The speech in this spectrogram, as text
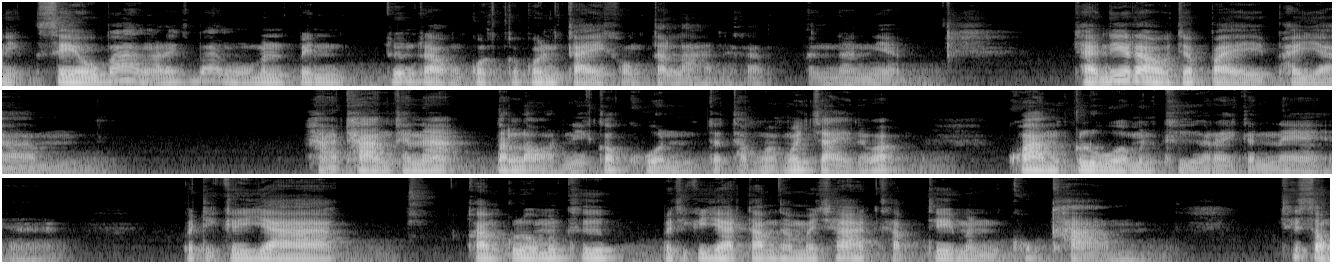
นิคเซลบ้างอะไรบ้างมันเป็นเรื่องราวของกลกลไกของตลาดนะครับ ดังนั้นเนี่ยแทนที่เราจะไปพยายาม หาทางชนะตลอดนี่ก็ควรจะทำความเข้าใจนะว่า ความกลัวมันคืออะไรกันแน่ ปฏิกิริยา ความกลัวมันคือปฏิกิริยาตามธรรมชาติครับที่มันคุกคาม ที่ส่ง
